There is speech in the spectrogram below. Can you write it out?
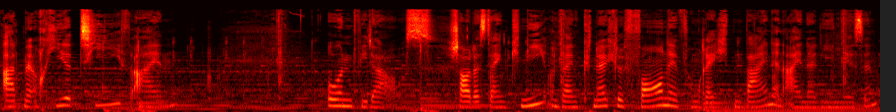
Atme auch hier tief ein Und wieder aus. Schau, dass dein Knie und dein Knöchel vorne vom rechten Bein in einer Linie sind.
